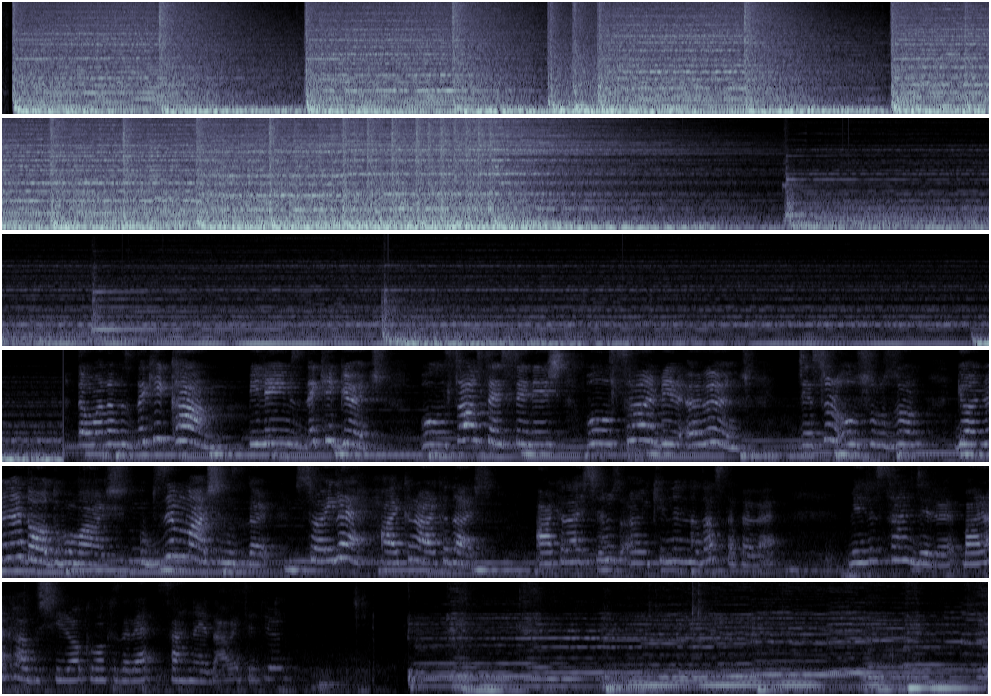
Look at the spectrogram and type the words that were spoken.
Bileğimizdeki güç, ulusal sesleniş, ulusal bir övünç. Cesur ulusumuzun gönlüne doğdu bu marş. Bu bizim marşımızdır. Söyle, haykır arkadaş. Arkadaşlarımız Öykü'nün Nadas Tepe ve Veli Sencer'i Bayrak adlı şiiri okumak üzere sahneye davet ediyorum.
